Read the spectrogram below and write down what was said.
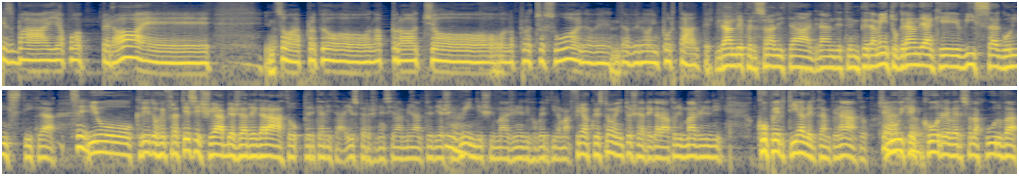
sbaglia, può, però è insomma proprio l'approccio, l'approccio suo è davvero, davvero, importante. Grande personalità, grande temperamento, grande anche vista agonistica. Sì. Io credo che Frattesi ci abbia già regalato, per carità, io spero ce ne siano almeno altre 10-15 mm. immagini di copertina, ma fino a questo momento ci ha regalato l'immagine di copertina del campionato. Certo. Lui che corre verso la curva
